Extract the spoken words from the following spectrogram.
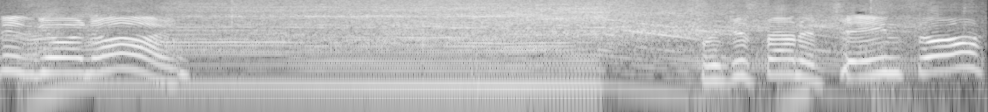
What is going on? We just found a chainsaw?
